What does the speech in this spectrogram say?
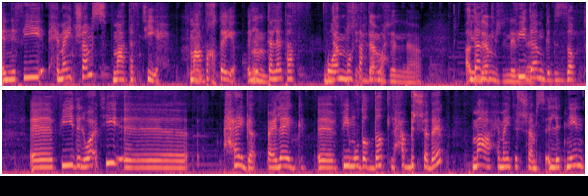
إن في حماية شمس مع تفتيح مع حلو. تغطية اللي مم. الثلاثه في دمج دمج. ال- في دمج, دمج لل- في دمج بالظبط. آه، في دلوقتي آه، حاجة علاج آه، في مضادات لحب الشباب مع حماية الشمس. الاثنين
